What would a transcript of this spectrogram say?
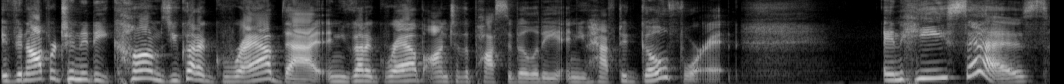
if an opportunity comes, you got to grab that and you got to grab onto the possibility and you have to go for it. And he says,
